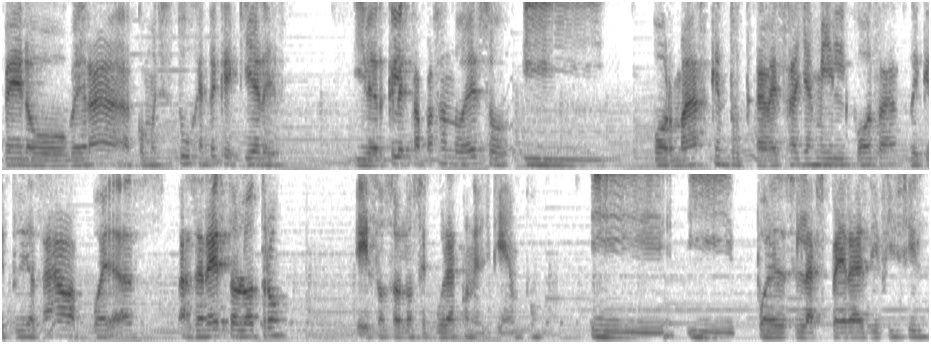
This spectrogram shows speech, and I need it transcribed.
pero ver a, como dices tú, gente que quieres, y ver que le está pasando eso y por más que en tu cabeza haya mil cosas de que tú digas, ah, puedas hacer esto o lo otro, eso solo se cura con el tiempo. Y, y, pues la espera es difícil.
